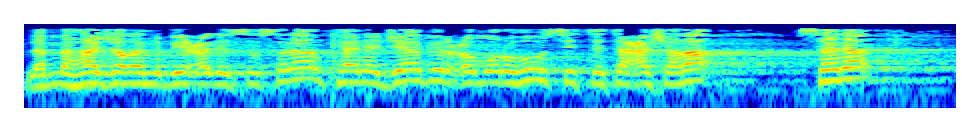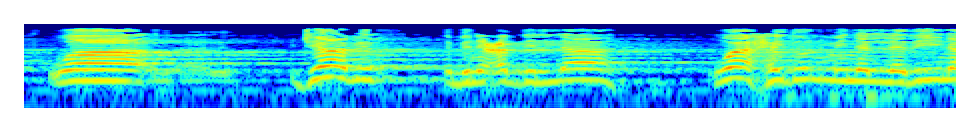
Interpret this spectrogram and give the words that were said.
لما هاجر النبي عليه الصلاة والسلام كان جابر عمره ستة عشر سنة وجابر بن عبد الله واحد من الذين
